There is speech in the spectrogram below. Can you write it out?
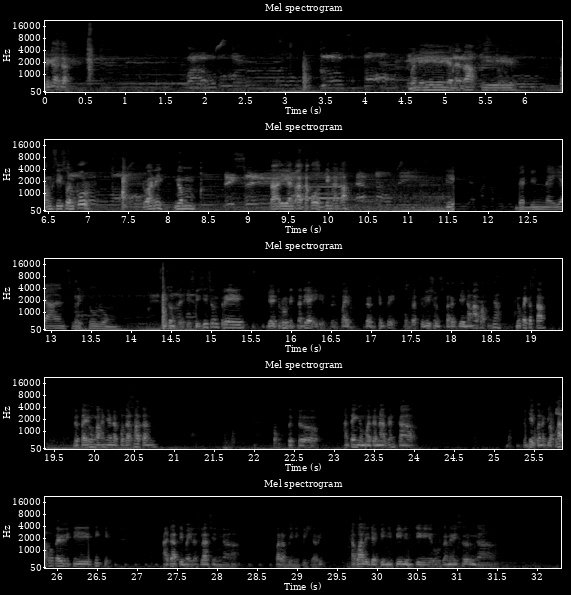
Halika dyan. Mani, yan anak, si pang season 4. Duwa ni, ngam, tayo yan at ako din din. Gadin na yan si tulong. Season 3, si season 3, gaya trudit na diya, April 5. Gan, siyempre, congratulations, karag diya nangapak na. Nung kasta, na tayo nga na pagkasatan. But, uh, antay nga madanagan ta, kaya pa naglaklako tayo iti ticket. At dati may laslasin nga para beneficiaries. Sabali diya pinipilin ti organizer nga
